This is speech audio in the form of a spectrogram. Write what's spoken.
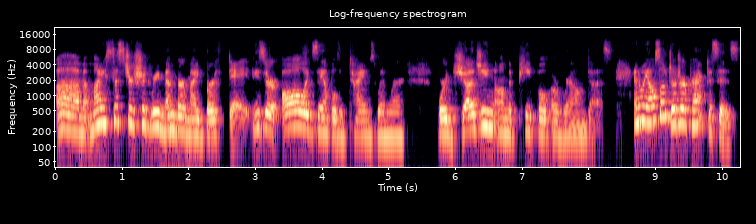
Um, my sister should remember my birthday. These are all examples of times when we're we're judging on the people around us. And we also judge our practices.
